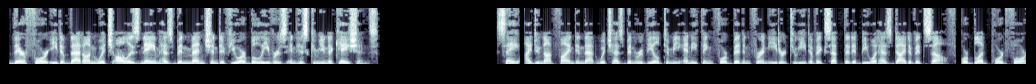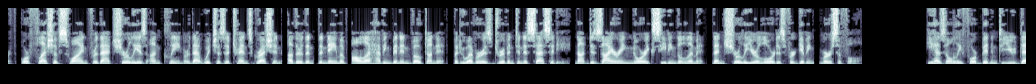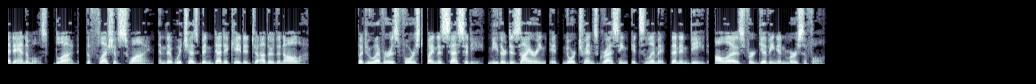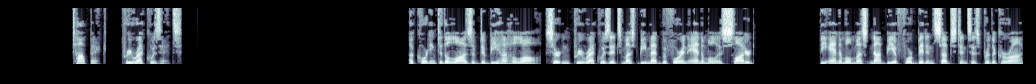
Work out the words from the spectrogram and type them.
Therefore eat of that on which Allah's name has been mentioned if you are believers in his communications. Say, I do not find in that which has been revealed to me anything forbidden for an eater to eat of except that it be what has died of itself, or blood poured forth, or flesh of swine for that surely is unclean or that which is a transgression, other than the name of Allah having been invoked on it, but whoever is driven to necessity, not desiring nor exceeding the limit, then surely your Lord is forgiving, merciful, he has only forbidden to you dead animals, blood, the flesh of swine, and that which has been dedicated to other than Allah. But whoever is forced by necessity, neither desiring it nor transgressing its limit then indeed, Allah is forgiving and merciful. Prerequisites According to the laws of Dabiha halal, certain prerequisites must be met before an animal is slaughtered the animal must not be a forbidden substance as per the Quran.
